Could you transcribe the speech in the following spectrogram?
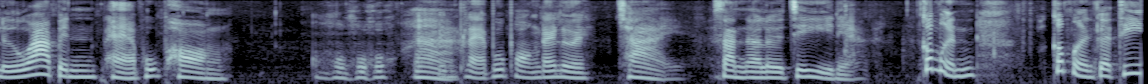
หรือว่าเป็นแผลผุพอง โอ้โหอ่าเป็นแผลผู้พองได้เลย ใช่ซันอ l เลอร์จีเนี่ย ก็เหมือนก็เหมือนกับที่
